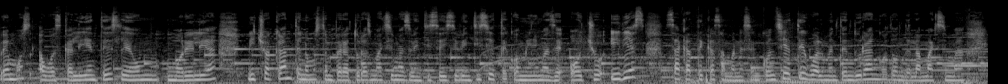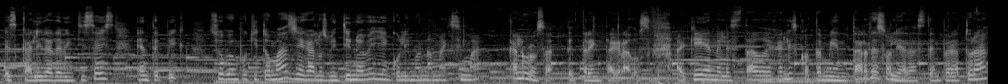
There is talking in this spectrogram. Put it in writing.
vemos Aguascalientes, León, Morelia, Michoacán, tenemos temperaturas máximas de 26 y 27 con mínimas de 8 y 10. Zacatecas amanecen con 7, igualmente en Durango, donde la máxima es cálida de 26. En Tepic sube un poquito más, llega a los 29 y en Colima una máxima calurosa de 30 grados. Aquí en el estado de Jalisco también tardes soleadas, temperatura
